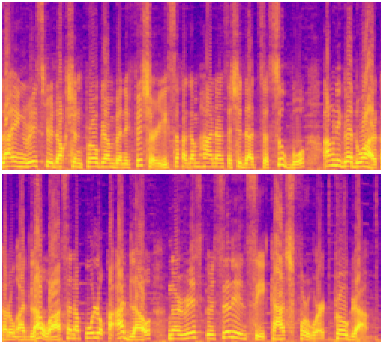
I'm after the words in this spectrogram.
Laing Risk Reduction Program beneficiary sa kagamhanan sa siyudad sa Subo ang nigraduar karong adlaw sa napulo ka adlaw nga Risk Resiliency Cash for Work Program.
